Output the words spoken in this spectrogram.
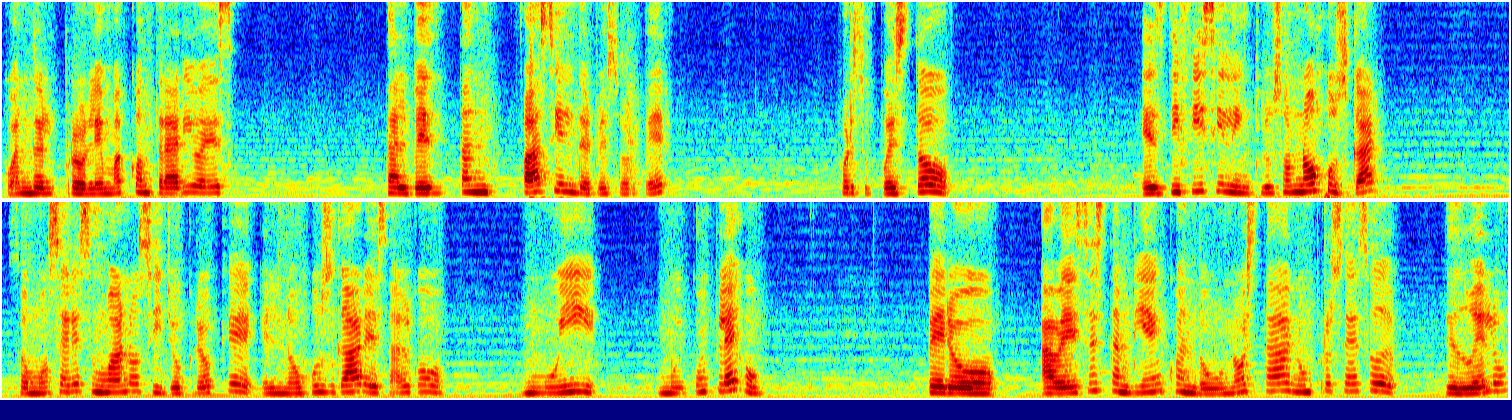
cuando el problema contrario es tal vez tan fácil de resolver. Por supuesto, es difícil incluso no juzgar. Somos seres humanos y yo creo que el no juzgar es algo muy, muy complejo. Pero a veces también cuando uno está en un proceso de, de duelo,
